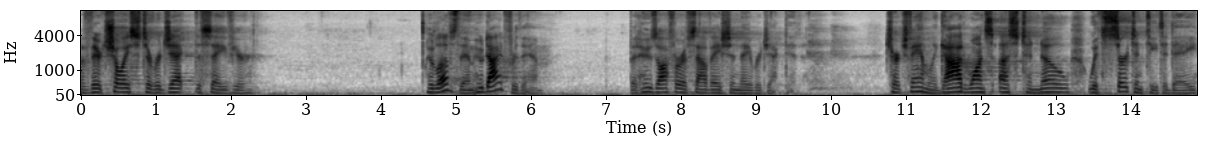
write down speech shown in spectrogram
of their choice to reject the Savior who loves them, who died for them, but whose offer of salvation they rejected. Church family, God wants us to know with certainty today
